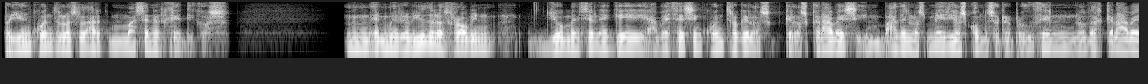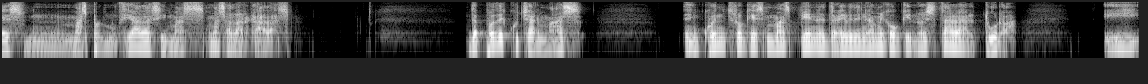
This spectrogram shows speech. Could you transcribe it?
Pero yo encuentro los LARC más energéticos. Mm, en mi review de los Robin, yo mencioné que a veces encuentro que los, que los graves invaden los medios cuando se reproducen notas graves mm, más pronunciadas y más, más alargadas. Después de escuchar más, encuentro que es más bien el drive dinámico que no está a la altura. Y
